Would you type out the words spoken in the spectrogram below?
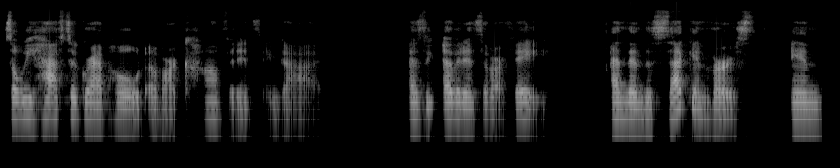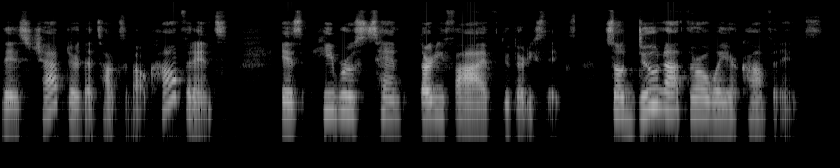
So we have to grab hold of our confidence in God as the evidence of our faith. And then the second verse in this chapter that talks about confidence is Hebrews 10 35 through 36. So do not throw away your confidence,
